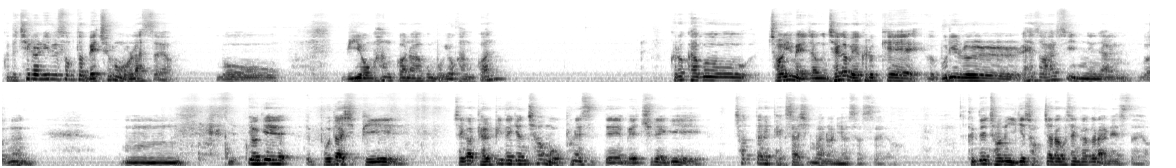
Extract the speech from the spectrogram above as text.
근데 7월 1일서부터 매출은 올랐어요. 뭐 미용 한 건하고 목욕 한 건. 그렇게 하고 저희 매장은 제가 왜 그렇게 무리를 해서 할 수 있느냐는 거는 음, 여기에 보다시피 제가 별빛대견 처음 오픈했을 때 매출액이 첫 달에 140만 원이었었어요. 근데 저는 이게 적자라고 생각을 안 했어요.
